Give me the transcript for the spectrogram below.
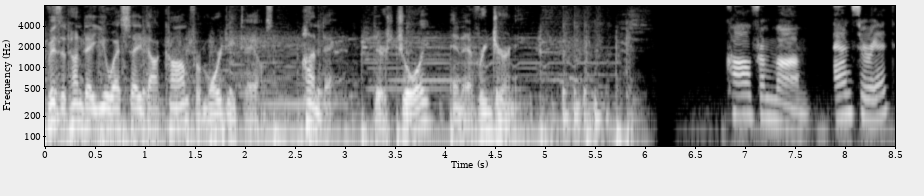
Visit HyundaiUSA.com for more details. Hyundai, there's joy in every journey. Call from mom. Answer it.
